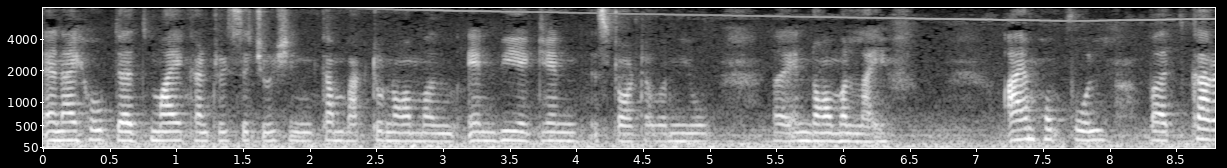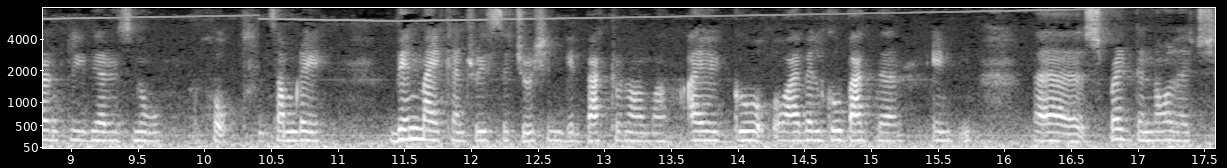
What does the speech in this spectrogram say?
And I hope that my country's situation come back to normal and we again start our new uh, in normal life. I am hopeful, but currently there is no hope. Someday, when my country's situation get back to normal, I go. I will go back there and uh, spread the knowledge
